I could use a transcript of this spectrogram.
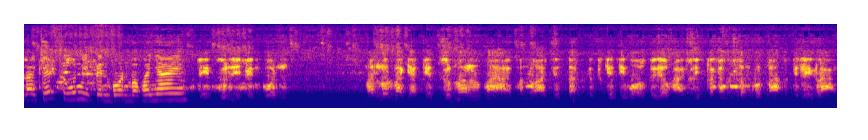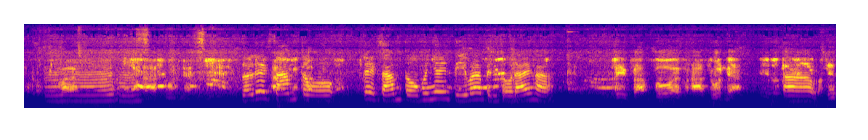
แล้วเจ็ดศูนย์นี่เป็นบนบ่พ่อใหญ่ๆเจ็ดศูนย์นี่เป็นบน มันลดมากจากเจ็ดศูนย์มันลดมากมันว่าเจ็ดตัดกับเจ็ดที่โมก็เดี๋ยวหาสิบกันนะต้องลดมากมันเป็นเลขล่างอืมว่าอืมหาศูนย์เนี่ยแล้วเลขสามตัวเลขสามตัวพ่อใหญ่ตีว่าเป็นตัวได้ค่ะเลขสามตัวหาศูนย์เนี่ยอ่าคือ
